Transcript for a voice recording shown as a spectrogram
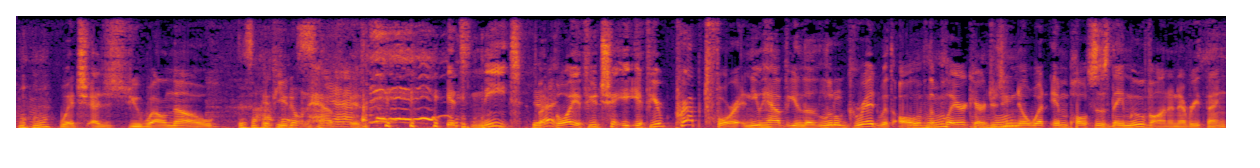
mm-hmm. which, as you well know, It's a hot if you mess. don't have, Yeah. it's, it's neat. You're but right. boy, if you cha- if you're prepped for it and you have you know, the little grid with all Mm-hmm. of the mm-hmm. player characters, you know what impulses they move on and everything.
